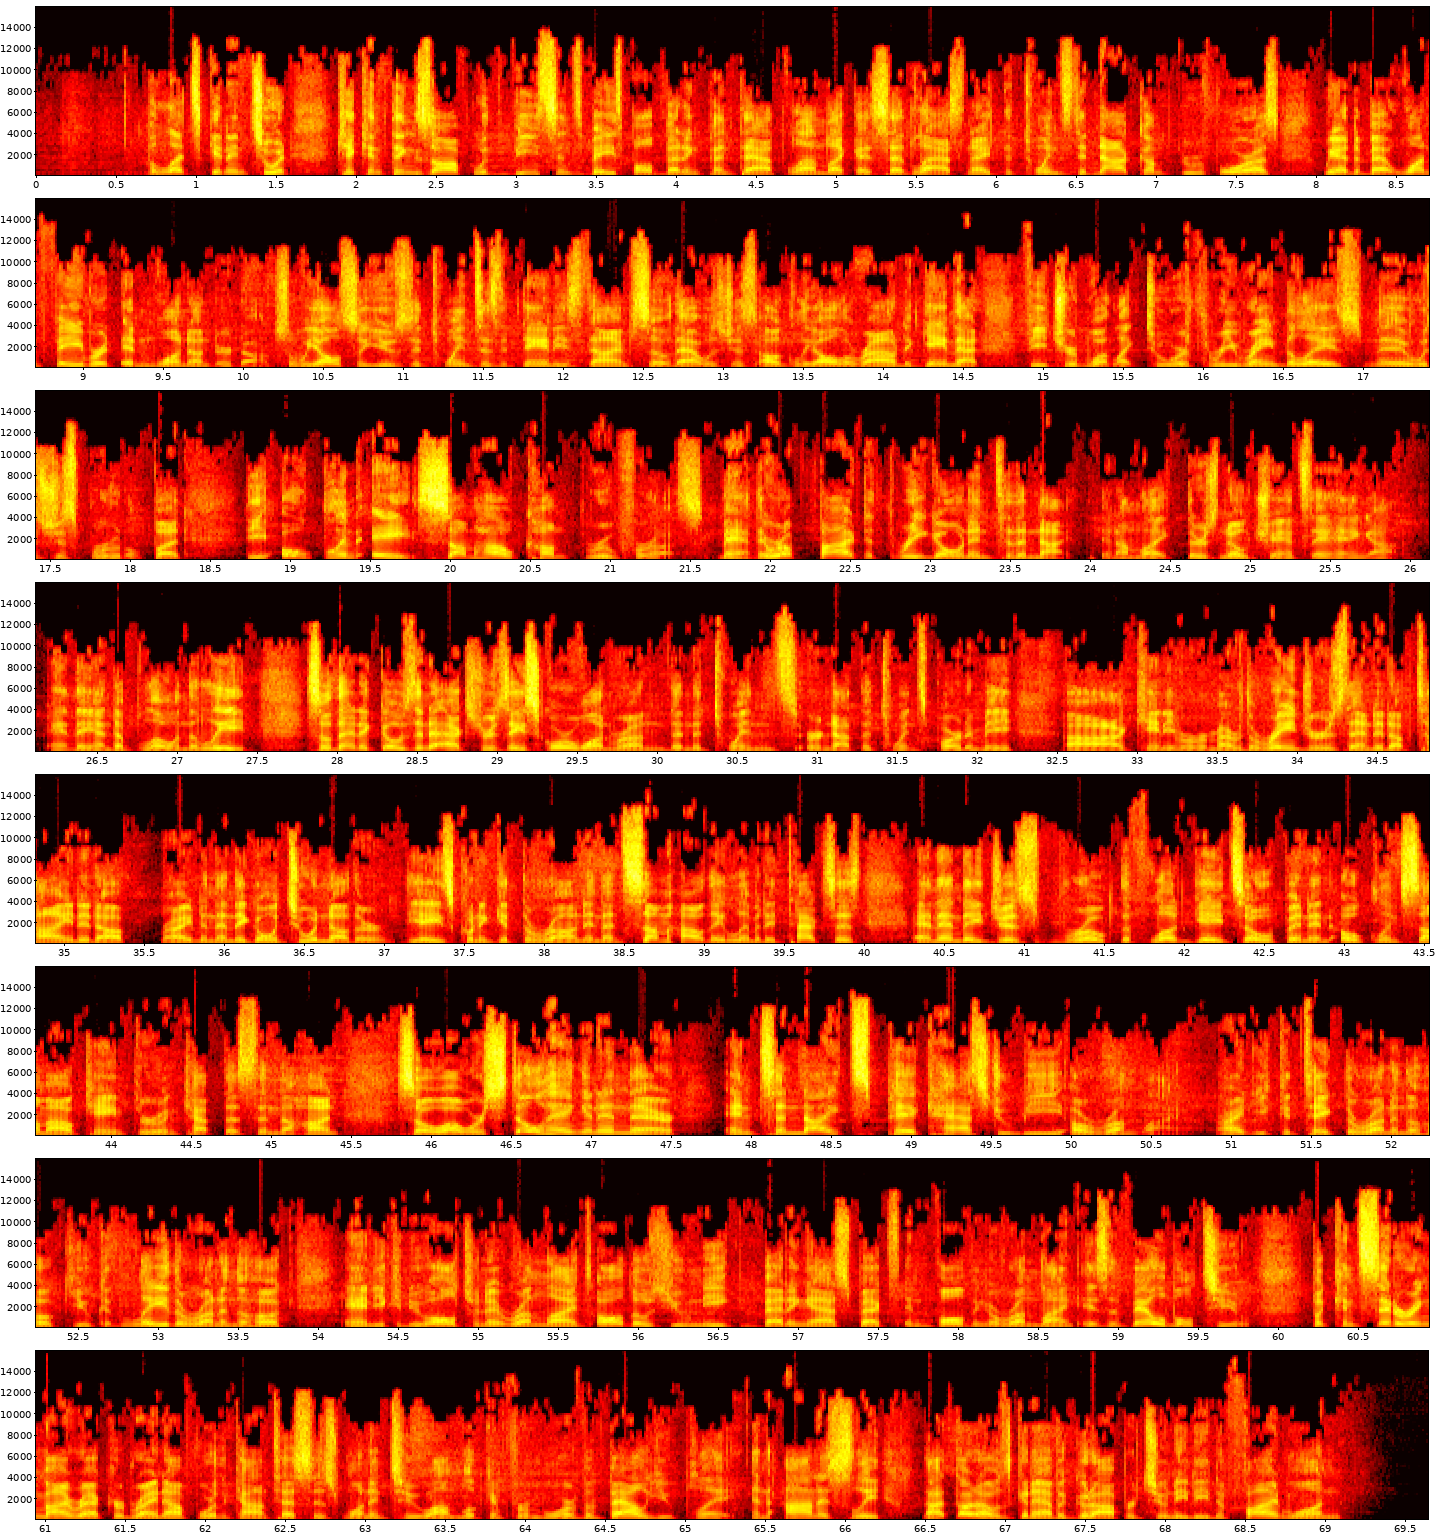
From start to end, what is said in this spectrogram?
But let's get into it. Kicking things off with VSIN's baseball betting pentathlon. Like I said last night, the Twins did not come through for us. We had to bet one favorite and one underdog. So we also used the Twins as a Danny's dime. So that was just ugly all around. A game that featured what, like two or three rain delays? It was just brutal. But the Oakland A's somehow come through for us. Man, they were up five to three going into the ninth, and I'm like, there's no chance they hang on and they end up blowing the lead. So then it goes into extras. They score one run. Then the Twins, or not the Twins, pardon me, uh, can't even remember. The Rangers ended up tying it up. Right, and then they go into another. The A's couldn't get the run, and then somehow they limited Texas, and then they just broke the floodgates open, and Oakland somehow came through and kept us in the hunt. So uh, we're still hanging in there, and tonight's pick has to be a run line. Right? You could take the run in the hook, you could lay the run in the hook, and you could do alternate run lines. All those unique betting aspects involving a run line is available to you. But considering my record right now for the contest is one and two, I'm looking for more of a value play. And honestly, I thought I was going to have a good opportunity to find one,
